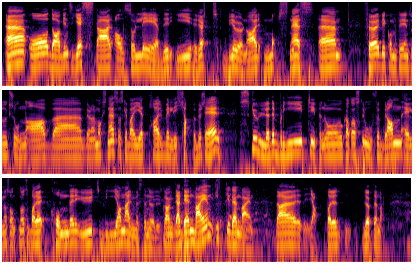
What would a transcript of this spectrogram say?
Uh, og dagens gjest er altså leder i Rødt, Bjørnar Moxnes. Uh, før vi kommer til introduksjonen av uh, Bjørnar Moxnes, så skal jeg bare gi et par veldig kjappe beskjeder. Skulle det bli type noe katastrofe, brann eller noe sånt, noe, så bare kom dere ut via nærmeste nødutgang. Det er den veien, ikke den veien. Er, ja, bare løp den veien.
